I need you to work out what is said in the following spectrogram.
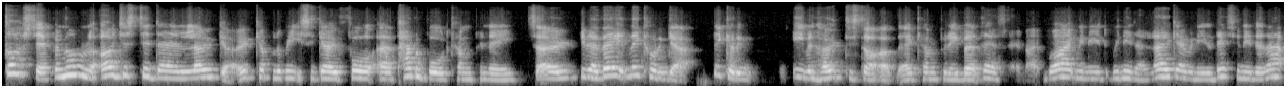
gosh, they're phenomenal. I just did their logo a couple of weeks ago for a paddleboard company. So, you know, they, they couldn't get they couldn't even hope to start up their company, but they're, they're like, right, we need we need a logo, we need this, we need that.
